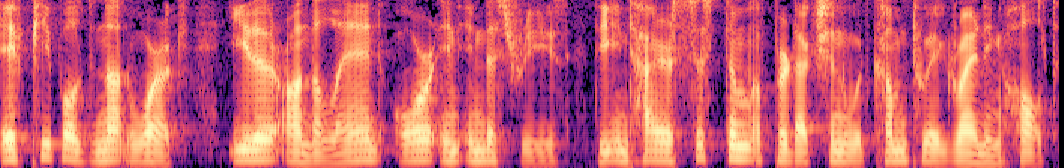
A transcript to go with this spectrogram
If people do not work, either on the land or in industries, the entire system of production would come to a grinding halt.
